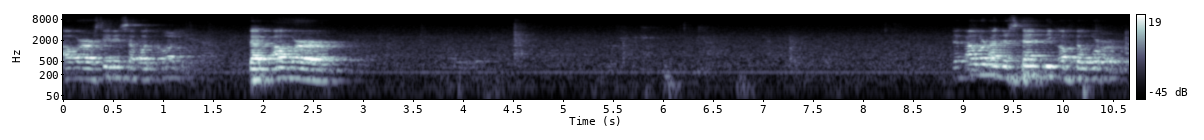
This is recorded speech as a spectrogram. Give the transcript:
Our series about calling, that our that our understanding of the word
